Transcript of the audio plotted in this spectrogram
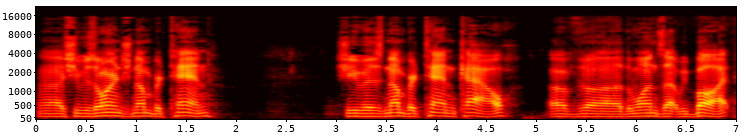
uh, she was orange number 10. She was number 10 cow of the, the ones that we bought.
